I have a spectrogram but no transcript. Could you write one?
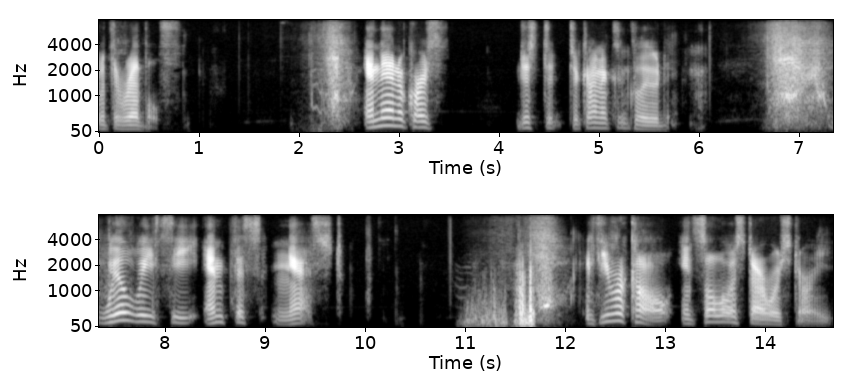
with the rebels. And then, of course, just to, to kind of conclude, will we see Enfys Nest? If you recall, in Solo a Star Wars story,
